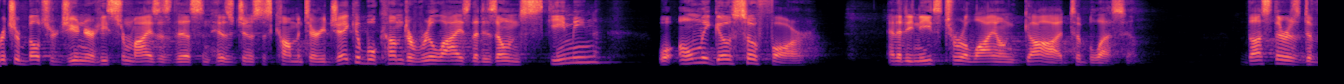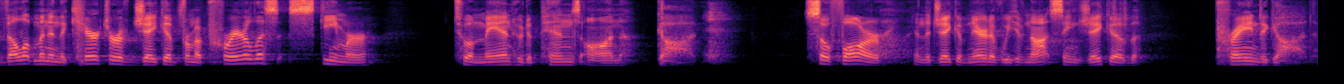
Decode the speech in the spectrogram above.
Richard Belcher Jr., he surmises this in his Genesis commentary. Jacob will come to realize that his own scheming will only go so far and that he needs to rely on God to bless him. Thus, there is development in the character of Jacob from a prayerless schemer to a man who depends on God. So far in the Jacob narrative, we have not seen Jacob praying to God,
